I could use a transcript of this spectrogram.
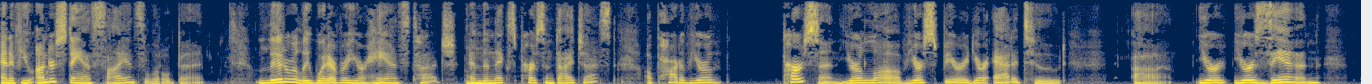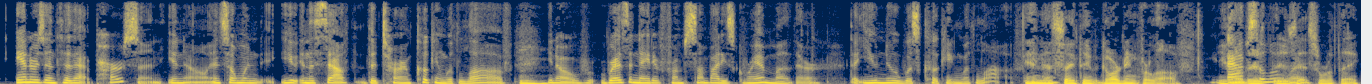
And if you understand science a little bit, literally whatever your hands touch mm-hmm. and the mm-hmm. next person digest, a part of your person, your love, your spirit, your attitude, uh, your your zen enters into that person, you know. And so when you in the South, the term "cooking with love," mm-hmm. you know, resonated from somebody's grandmother that you knew was cooking with love. And the same thing with gardening for love. You know, Absolutely. There's, there's, that sort of thing.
